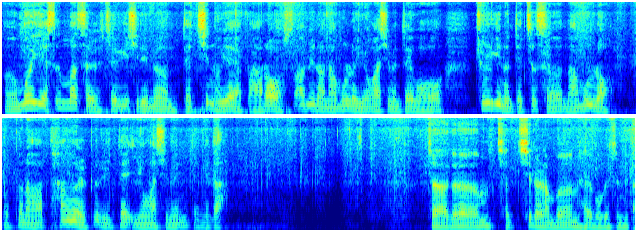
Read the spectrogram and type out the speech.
어, 머위의 쓴맛을 즐기시려면 데친 후에 바로 쌈이나 나물로 이용하시면 되고 줄기는 데쳐서 나물로 먹거나 탕을 끓일 때 이용하시면 됩니다. 자 그럼 채취를 한번 해 보겠습니다.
